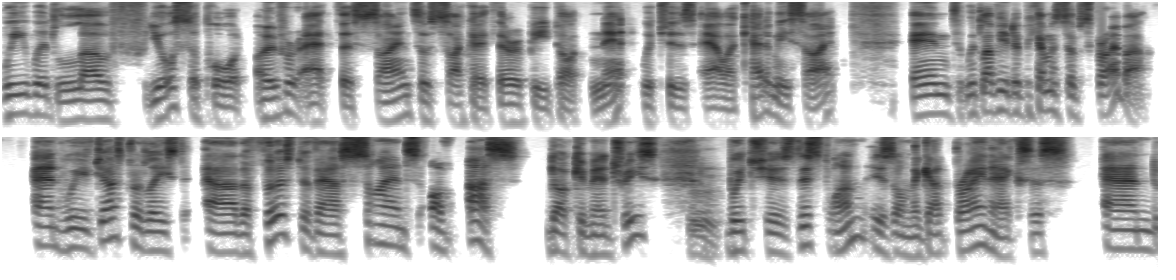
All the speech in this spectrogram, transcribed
we would love your support over at the scienceofpsychotherapy.net, which is our academy site. And we'd love you to become a subscriber. And we've just released uh, the first of our Science of Us documentaries, mm. which is this one is on the gut brain axis and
